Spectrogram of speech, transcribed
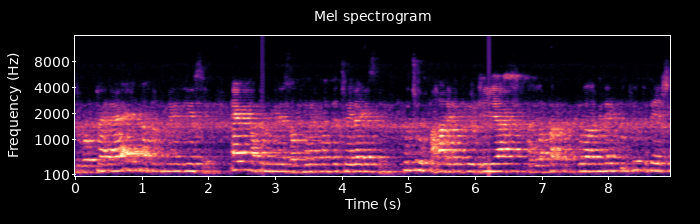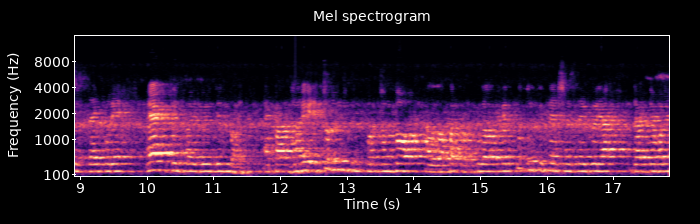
যুবকটা এক কাতর মেরে দিয়েছে এক কাতর মেরে জঙ্গলের মধ্যে চলে গেছে উঁচু পাহাড়ের উপরে গিয়া আল্লাহ রব্বুল আলামিনের কুদরতিতে যাই করে একদিন নয় দুই দিন নয়, একাধারে চল্লিশ দিন পর্যন্ত আল্লাহ রব্বুল আলামিনের কুদরতিতে এসে যাই করে ডাকতে বলে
